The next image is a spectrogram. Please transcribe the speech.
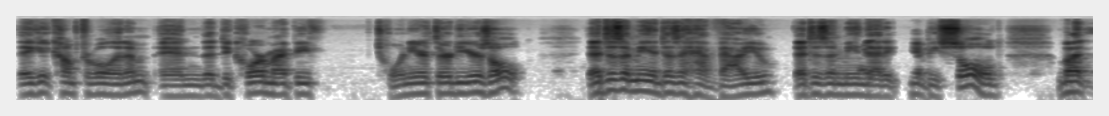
they get comfortable in them and the decor might be 20 or 30 years old. That doesn't mean it doesn't have value. That doesn't mean that it can't be sold. But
